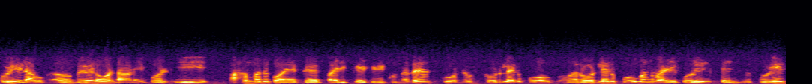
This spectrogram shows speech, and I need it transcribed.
കുഴിയിൽ വീണുകൊണ്ടാണ് ഇപ്പോൾ ഈ അഹമ്മദ് കോയക്ക് പരിക്കേറ്റിരിക്കുന്നത്. സ്കൂട്ടിലേക്ക് പോ റോഡിലേക്ക് പോകുന്ന വഴി കുഴിയിൽ കുഴിയിൽ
